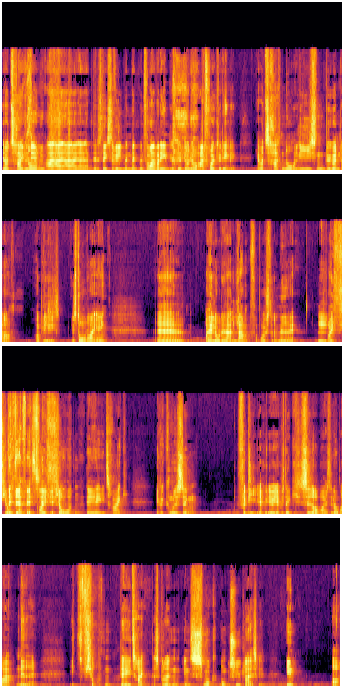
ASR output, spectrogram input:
Jeg var 13 år. Nej, nej, nej, nej, den er slet ikke så vild, men, men, men for mig var det egentlig, det, det, det, var, det var ret frygteligt egentlig. Jeg var 13 år, lige sådan begyndt at, at blive en stor dreng, ikke? Øh, og jeg lå der lam for brystet og nedad. Mm. Og, i 14, og i 14 dage i træk, jeg kunne ikke komme ud af sengen. Fordi jeg, jeg, jeg kunne slet ikke sidde oprejst, jeg lå bare nedad. I 14 dage i træk, der skulle der en, en smuk ung sygeplejerske ind og,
